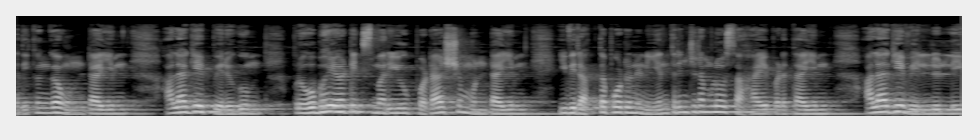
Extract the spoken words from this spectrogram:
అధికంగా ఉంటాయి. అలాగే పెరుగు ప్రోబయోటిక్స్ మరియు పొటాషియం ఉంటాయి. ఇవి రక్తపోటును నియంత్రించడంలో సహాయపడతాయి. అలాగే వెల్లుల్లి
